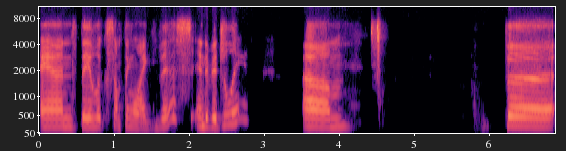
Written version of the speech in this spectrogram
and they look something like this individually. Um, the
